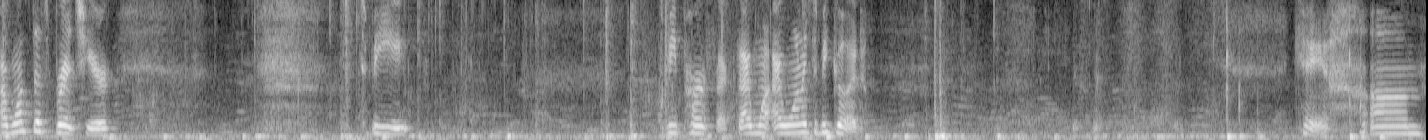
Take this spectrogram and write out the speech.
I want this bridge here to be to be perfect. I want I want it to be good. Okay, um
